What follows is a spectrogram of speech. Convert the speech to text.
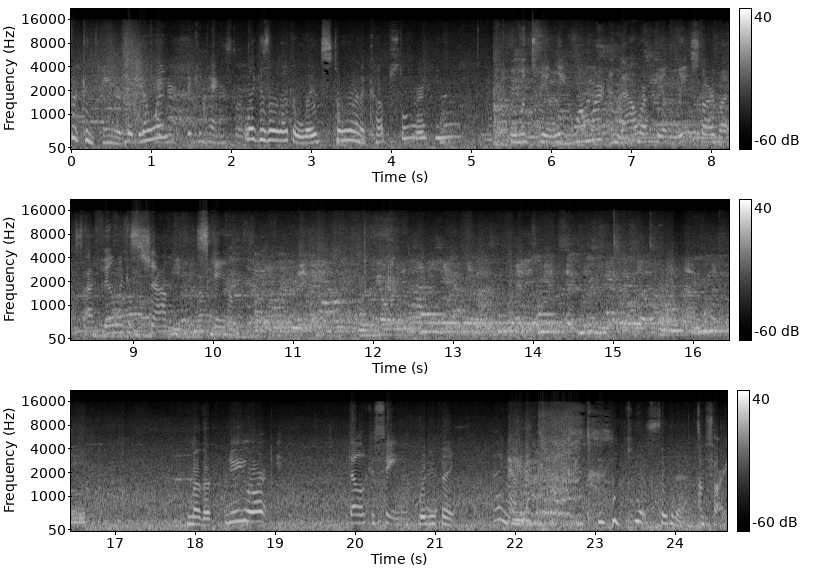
for containers? Like, no one. Container, the container store. Like, is there like a lid store and a cup store? You know. We went to the Elite Walmart and now we're at the Elite Starbucks. I feel like a shabby scam. Mother, New York delicacy. what do you think? I know. You can't say that. I'm sorry.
